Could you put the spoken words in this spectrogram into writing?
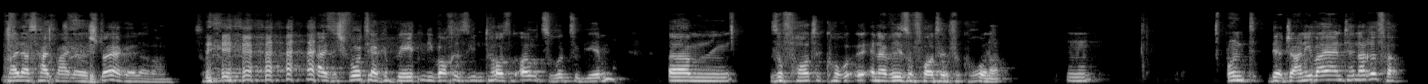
weil das halt meine Steuergelder waren. So. Also ich wurde ja gebeten, die Woche 7000 Euro zurückzugeben. Ähm, sofort, NRW Soforthilfe Corona. Mhm. Und der Gianni war ja in Teneriffa.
